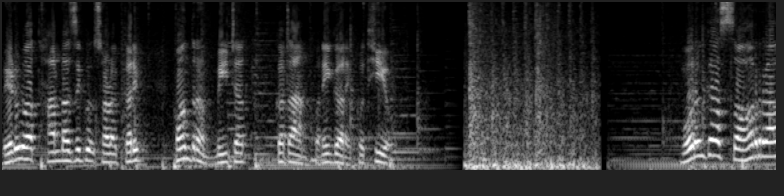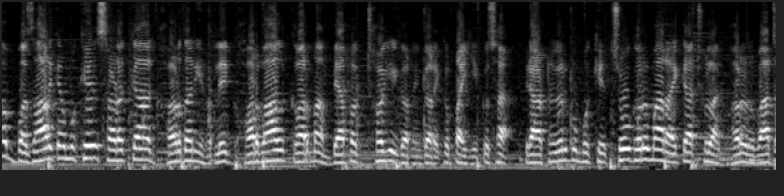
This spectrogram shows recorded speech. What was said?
भेडुवा थान नजिकको सडक करिब पन्ध्र मिटर कटान पनि गरेको थियो। मोरङका सहर र बजारका मुख्य सडकका घरधनीहरूले घरबाल करमा व्यापक ठगी गर्ने गरेको पाइएको छ। विराटनगरको मुख्य चोकहरूमा रहेका ठुला घरहरूबाट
